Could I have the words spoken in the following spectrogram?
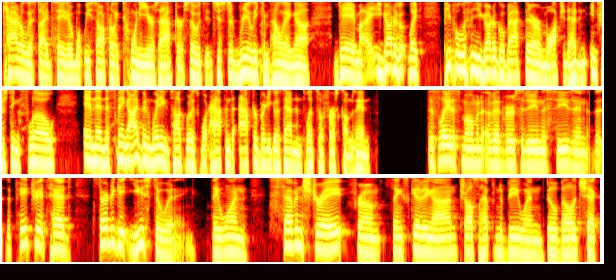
catalyst, I'd say, to what we saw for like 20 years after. So it's it's just a really compelling uh, game. You got to go like people listening. You got to go back there and watch it. It had an interesting flow. And then the thing I've been waiting to talk about is what happens after Brady goes down and Bledsoe first comes in. This latest moment of adversity in the season, the, the Patriots had started to get used to winning. They won seven straight from Thanksgiving on, which also happened to be when Bill Belichick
